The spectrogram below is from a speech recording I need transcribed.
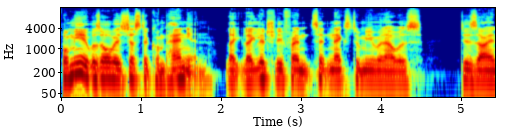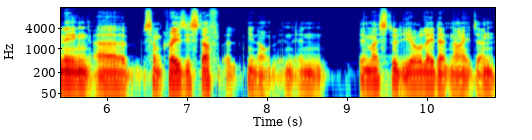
for me, it was always just a companion, like like literally a friend sitting next to me when I was designing uh, some crazy stuff, uh, you know, in, in in my studio late at night, and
